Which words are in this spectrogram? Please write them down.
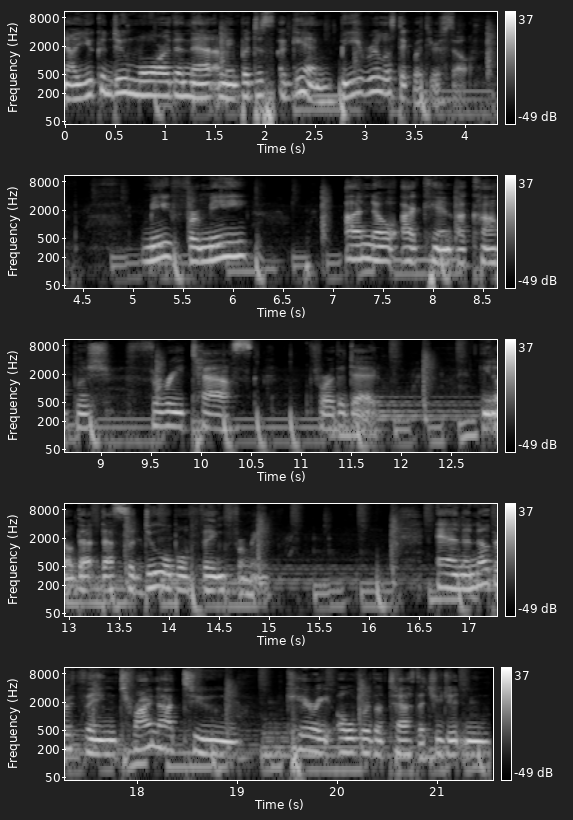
Now, you can do more than that. I mean, but just again, be realistic with yourself. Me, for me, I know I can accomplish three tasks for the day. You know, that that's a doable thing for me. And another thing, try not to carry over the task that you didn't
